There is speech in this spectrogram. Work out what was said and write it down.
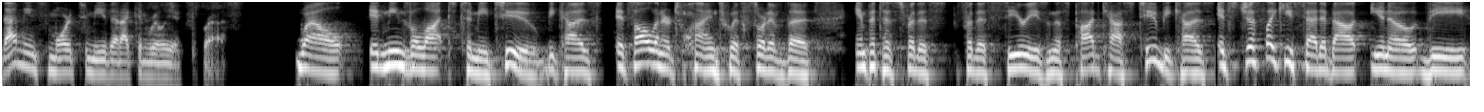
that means more to me than I can really express. Well, it means a lot to me too, because it's all intertwined with sort of the impetus for this for this series and this podcast too because it's just like you said about you know the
